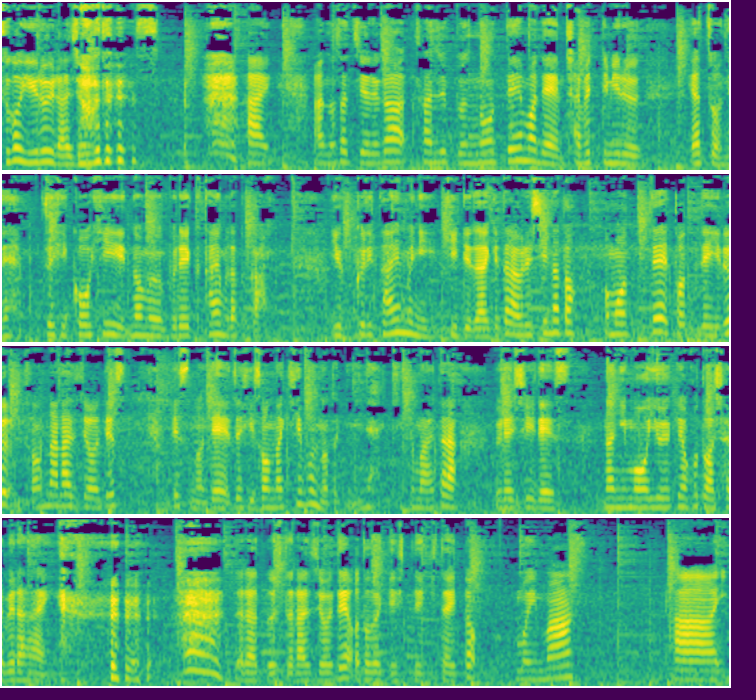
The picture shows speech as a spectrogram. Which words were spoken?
すごい緩いラジオです。はい。あのサチエルが30分のテーマで喋ってみるやつをねぜひコーヒー飲むブレイクタイムだとかゆっくりタイムに聞いていただけたら嬉しいなと思って撮っているそんなラジオです。ですのでぜひそんな気分の時にね聞いてもらえたら嬉しいです。何も有益なことは喋らない。だらっとしたラジオでお届けしていきたいと思います。はーい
